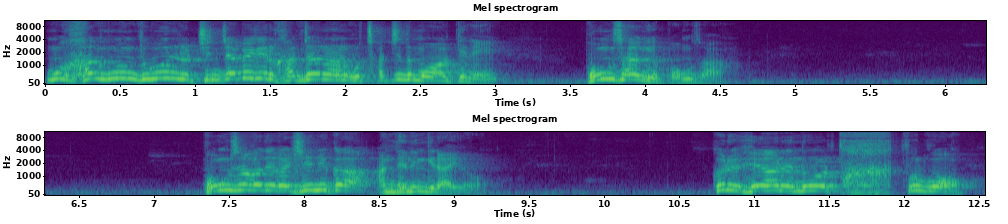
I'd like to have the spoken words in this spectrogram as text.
뭐 한금 덩어리를 진짜 베개로 감탄 안 하고 찾지도 못했겠니 봉사한 게 봉사 봉사가 돼가 있으니까 안 되는 기라요 그래 회안에 눈을 탁 들고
